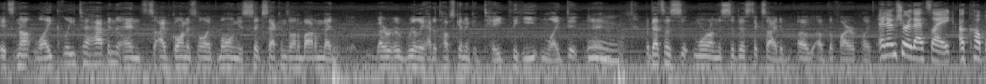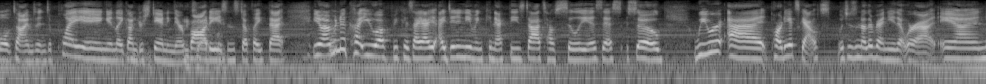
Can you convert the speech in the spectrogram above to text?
It's not likely to happen. And I've gone as long as six seconds on the bottom that really had a tough skin and could take the heat and liked it. And but that's a more on the sadistic side of, of, of the fire play. And I'm sure that's like a couple of times into playing and like understanding their Exactly. bodies and stuff like that. You know, I'm going to cut you off because I, I I didn't even connect these dots. How silly is this? So, we were at Party at Scouts, which is another venue that we're at, and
